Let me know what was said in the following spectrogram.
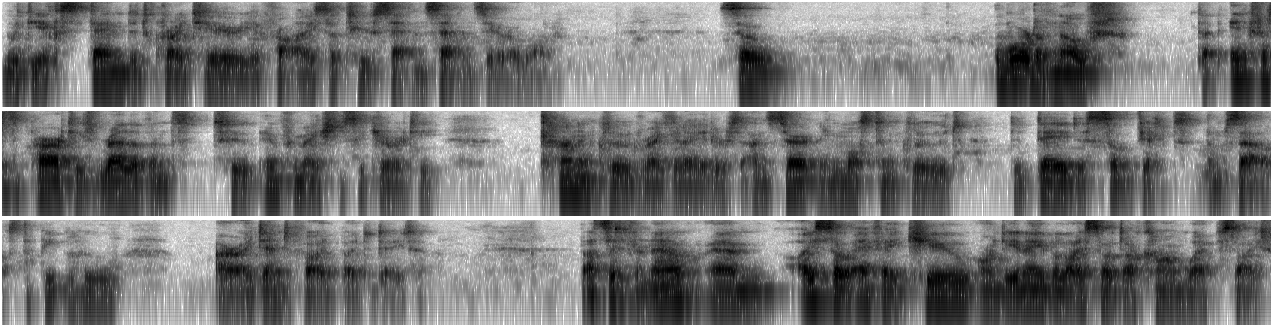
with the extended criteria for ISO 27701. So a word of note that interested parties relevant to information security can include regulators and certainly must include the data subject themselves, the people who are identified by the data. that's it for now. Um, ISO FAQ on the enableiso.com website.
